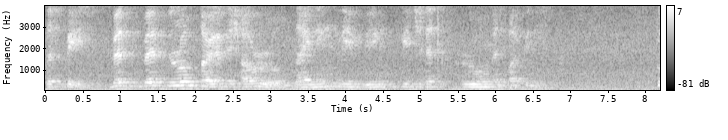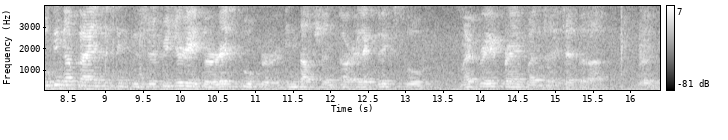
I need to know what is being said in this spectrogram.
The space, bed, bedroom, toilet and shower room, dining, living, kitchenette room, and balcony. Cooking appliances include refrigerator, rice cooker, induction or electric stove, microwave, frying pan, etc. Good.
